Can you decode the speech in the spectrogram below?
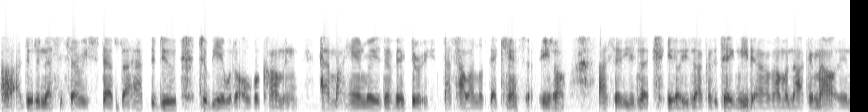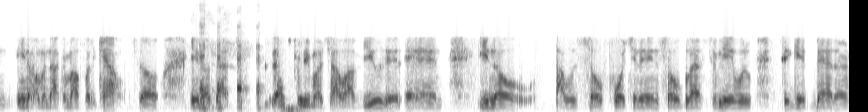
uh, I do the necessary steps I have to do to be able to overcome and have my hand raised in victory. That's how I looked at cancer. You know, I said he's not, you know, he's not going to take me down. I'm gonna knock him out, and you know, I'm gonna knock him out for the count. So, you know, that's that's pretty much how I viewed it, and you know. I was so fortunate and so blessed to be able to get better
